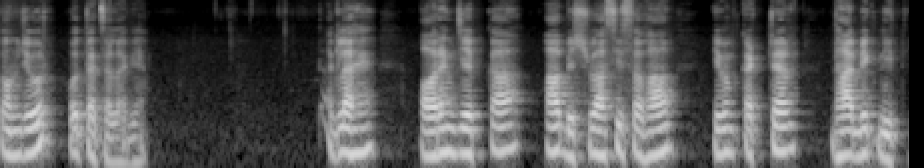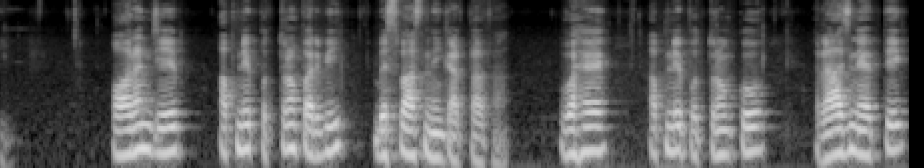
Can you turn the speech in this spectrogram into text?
कमज़ोर होता चला गया। अगला है, औरंगज़ेब का अविश्वासी स्वभाव एवं कट्टर धार्मिक नीति। औरंगज़ेब अपने पुत्रों पर भी विश्वास नहीं करता था। वह अपने पुत्रों को राजनैतिक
